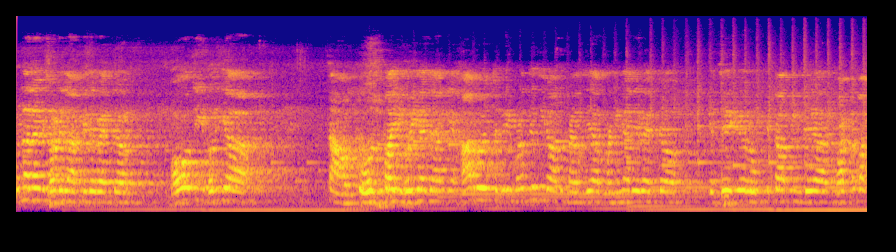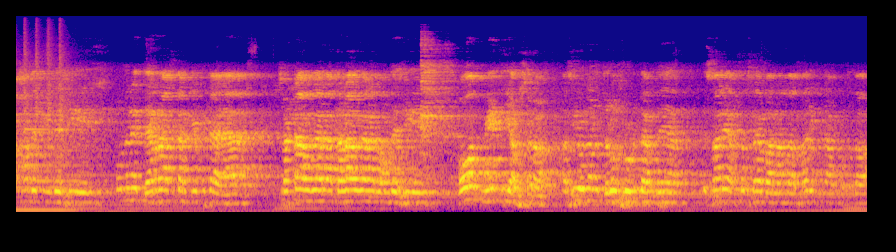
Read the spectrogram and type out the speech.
ਉਹਨਾਂ ਨੇ ਵੀ ਸਾਡੇ ਇਲਾਕੇ ਦੇ ਵਿੱਚ ਬਹੁਤ ਹੀ ਵਧੀਆ ਤਾਂ ਟੋਸ ਪਾਈ ਹੋਈ ਹੈ ਜਾ ਕੇ। ਹਰ ਰੋਜ਼ ਤਕਰੀਬਨ ਅੱਧੀ ਦੀ ਰਾਤ ਮਿਲਦੇ ਆ ਮੰਡੀਆਂ ਦੇ ਵਿੱਚ, ਜਿੱਥੇ ਕਿ ਲੋਕ ਟਿੱਕਾ ਪੀਂਦੇ ਆ ਵਾਟਰ ਬਾਕਸਾਂ ਦੇ ਪੀਂਦੇ ਸੀ। ਉਹਨਾਂ ਨੇ ਦਿਨ ਰਾਤ ਕਰਕੇ ਪਹੁੰਚਾਇਆ ਸੱਟਾ ਵਗੈਰਾ ਦੜਾ ਵਗੈਰਾ ਲਾਉਂਦੇ ਸੀ। ਬਹੁਤ ਮਿਹਨਤੀ ਅਫਸਰ ਆ। ਅਸੀਂ ਉਹਨਾਂ ਨੂੰ ਦਿਲੋਂ ਸਲੂਟ ਕਰਦੇ ਆ। ਸਾਰੇ ਅਫਸਰ ਸਾਹਿਬਾਨਾਂ ਦਾ ਸਾਰੀ ਪੰਜਾਬ ਦਾ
